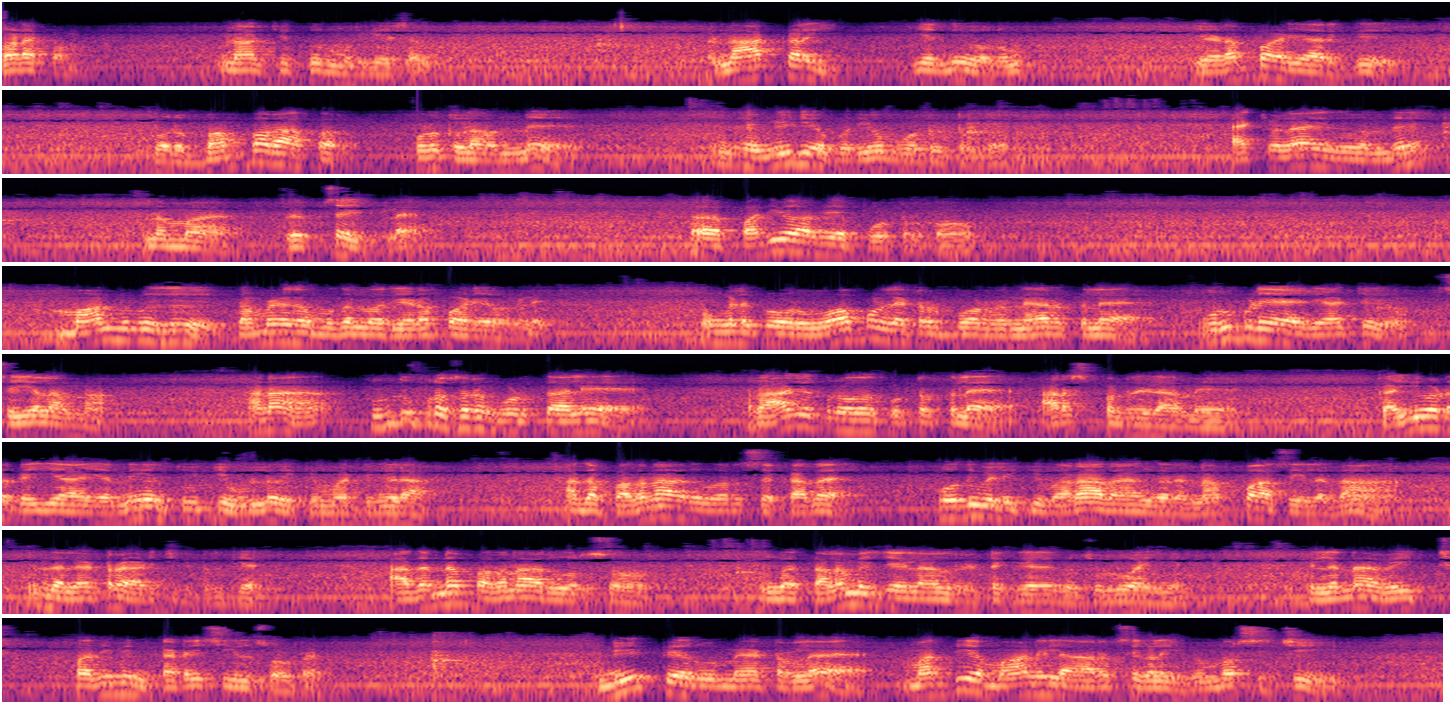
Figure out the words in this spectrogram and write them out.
வணக்கம். நான் சித்தூர் முருகேசன். நாட்களை எண்ணி வரும். எடப்பாடியாருக்கு ஒரு பம்பர் ஆஃபர் கொடுக்கலாம்னு இந்த வீடியோ பதிவு போட்டுட்ருக்கேன். ஆக்சுவலாக இது வந்து நம்ம வெப்சைட்டில் பதிவாகவே போட்டிருக்கோம். மாண்புமிகு தமிழக முதல்வர் எடப்பாடி அவர்களே உங்களுக்கு ஒரு ஓப்பன் லெட்டர் போடுற நேரத்தில் உருப்படியாக எதையாச்சும் செய்யலாம் தான் ஆனால் துண்டு பிரசுரம் கொடுத்தாலே ராஜ துரோக குற்றத்தில் அரெஸ்ட் பண்ணிடலாமே கையோட கையா என்னையும் தூக்கி உள்ளே வைக்க மாட்டீங்களா? அந்த பதினாறு வருஷ கதை பொதுவெளிக்கு வராதாங்கிற நப்பாசையில் தான் இந்த லெட்டரை அடிச்சுக்கிட்டு இருக்கேன். அதென்ன பதினாறு வருஷம்? உங்கள் தலைமைச் செயலாளர்கிட்ட கேளுங்க சொல்லுவாங்க. இல்லைன்னா வெயிட் பதிவின் கடைசியில் சொல்கிறேன் நீட் தேர்வு மேட்டரில் மத்திய மாநில அரசுகளை விமர்சித்து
